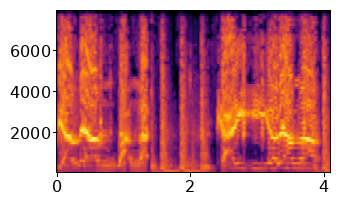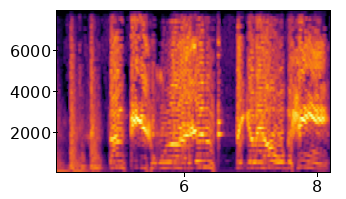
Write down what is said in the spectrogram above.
汴梁关。天一亮啊，咱弟兄二人得了个信，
